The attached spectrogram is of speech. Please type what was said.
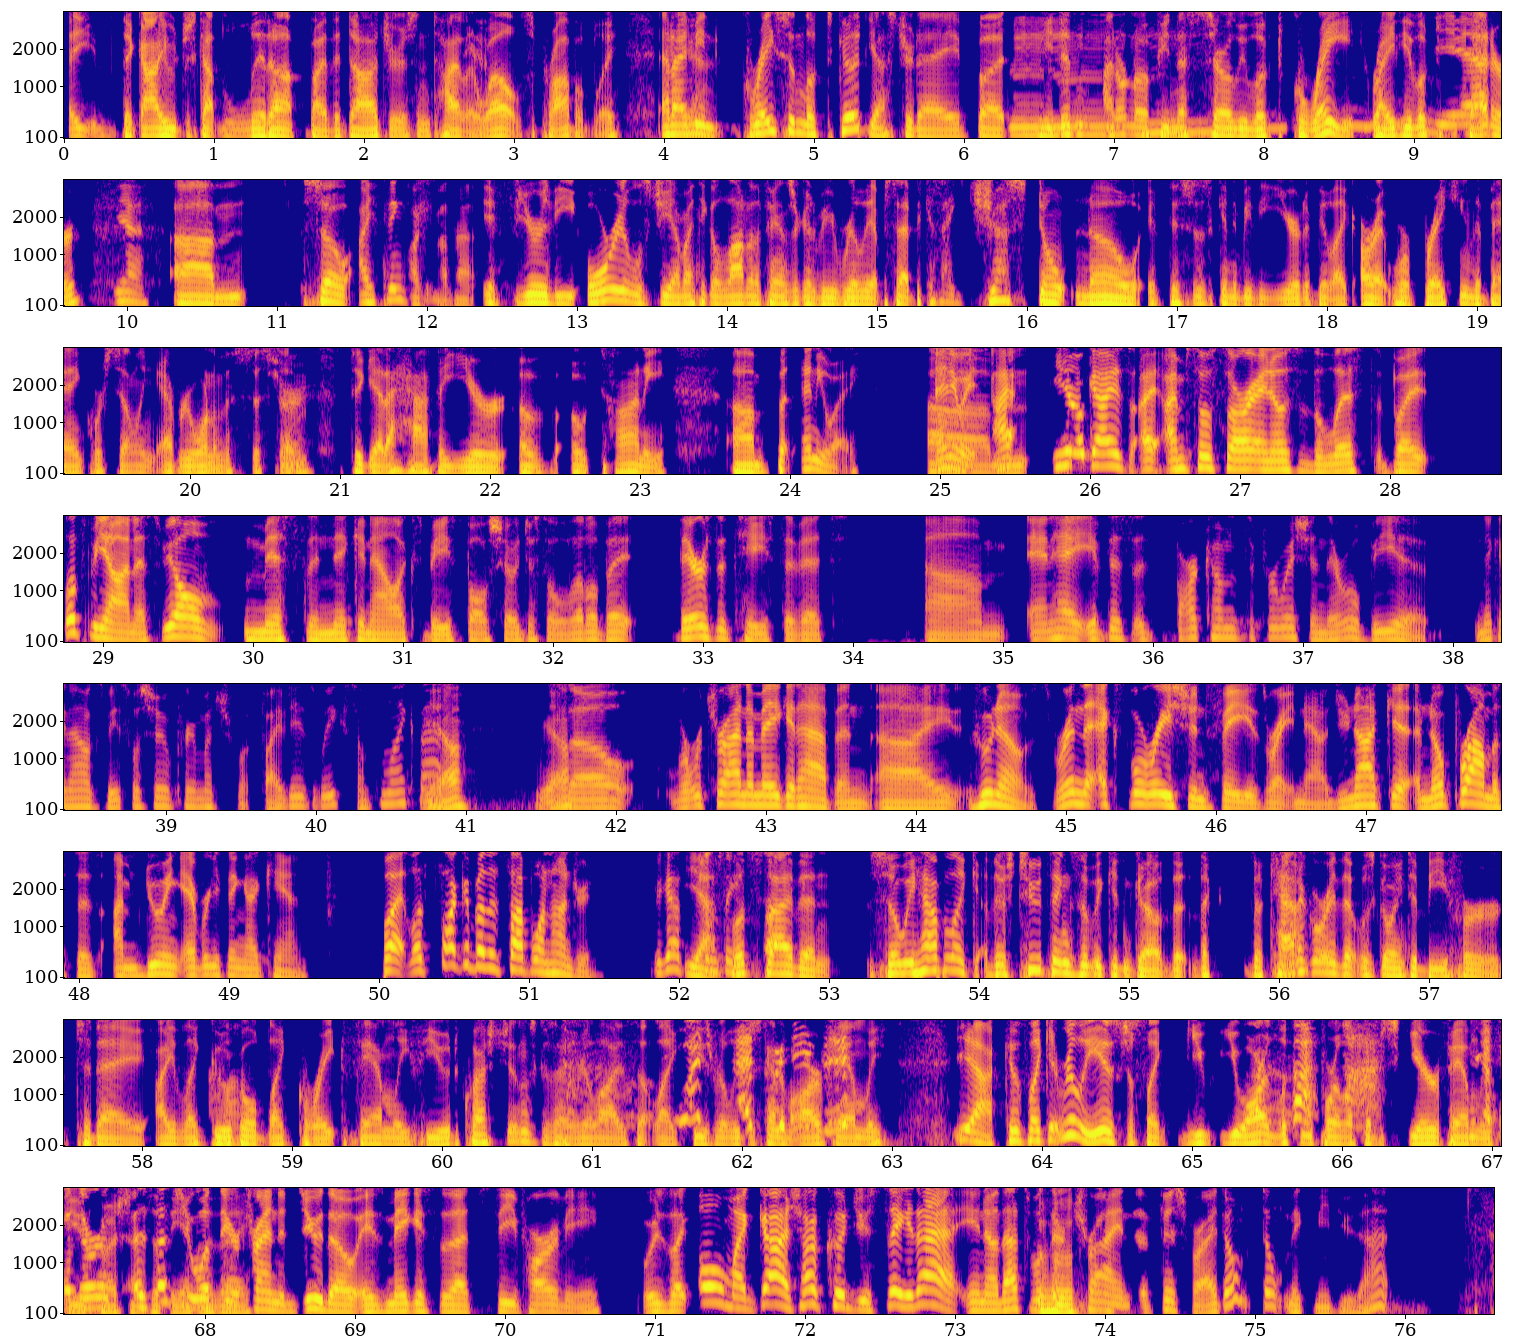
The guy who just got lit up by the Dodgers and Tyler yeah. Wells, probably. And I yeah. mean, Grayson looked good yesterday, but mm-hmm. he didn't. I don't know if he necessarily looked great. Right? He looked yeah. better. Yeah. Um, so I think if you're the Orioles GM, I think a lot of the fans are going to be really upset because I just don't know if this is going to be the year to be like, all right, we're breaking the bank, we're selling everyone in the system sure. to get a half a year of Ohtani. Um, but anyway, anyway, um, I, you know, guys, I, I'm so sorry. I know this is the list, but let's be honest, we all miss the Nick and Alex baseball show just a little bit. There's a taste of it. Um, and hey, if this spark comes to fruition, there will be a Nick and Alex baseball show pretty much what five days a week, something like that. Yeah, yeah. So we're trying to make it happen. Uh, who knows? We're in the exploration phase right now. Do not get no promises. I'm doing everything I can. But let's talk about the top 100. We got yes. Let's dive in. So we have like there's two things that we can go. The the, the category yeah. that was going to be for today, I like uh-huh. googled uh-huh. like great family feud questions because I realized that like these really just kind of our did? family. Yeah, because like it really is just like you you are looking for like obscure family yeah, feud questions. Essentially, the what they're trying to do though is make it so that Steve Harvey was like, "Oh my gosh, how could you say that?" You know, that's what mm-hmm. they're trying to fish for. I don't don't make me do that.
